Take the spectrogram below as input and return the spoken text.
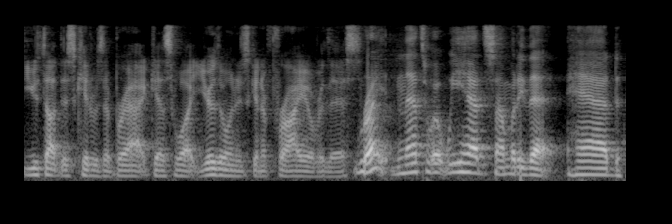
you thought this kid was a brat, guess what? You're the one who's going to fry over this. Right, and that's what we had somebody that had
